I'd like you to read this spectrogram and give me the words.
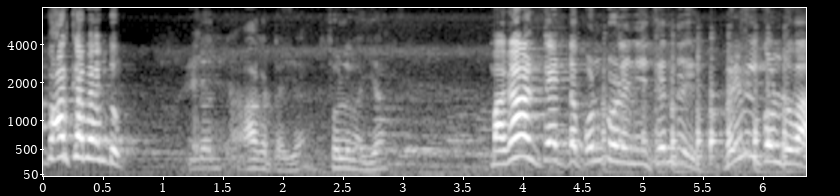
நான் பார்க்க வேண்டும். ஆகட்டும் ஐயா சொல்லுங்க ஐயா. மகான் கேட்ட பொன்பொருளை நீ சென்று விரைவில் கொண்டு வா.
